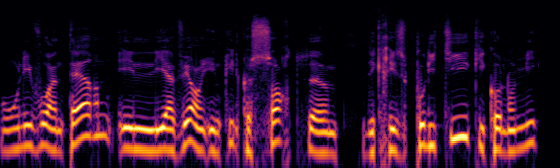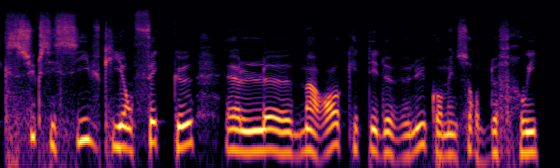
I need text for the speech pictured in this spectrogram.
au niveau interne, il y avait en quelque sorte euh, des crises politiques, économiques successives qui ont fait que euh, le Maroc était devenu comme une sorte de fruit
